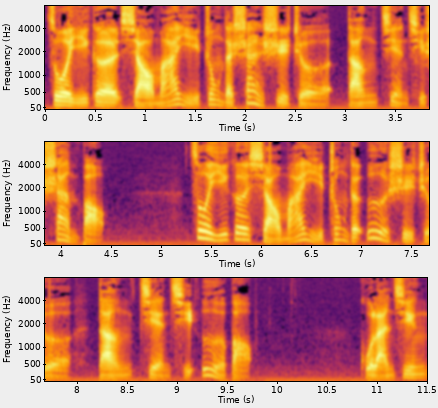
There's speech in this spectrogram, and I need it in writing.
做一个小蚂蚁种的善事者，当见其善报；做一个小蚂蚁重的恶事者，当见其恶报。”古兰经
